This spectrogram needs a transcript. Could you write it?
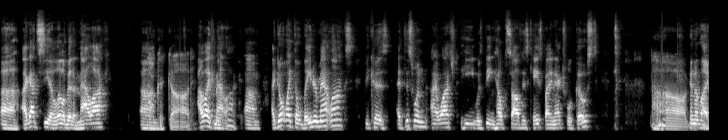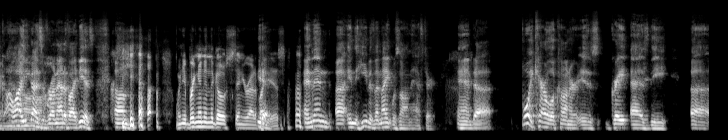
uh, I got to see a little bit of Matlock. oh, Um, good God. I like Matlock. Um, I don't like the later Matlocks because at this one I watched, he was being helped solve his case by an actual ghost, Oh, and I'm like, oh wow, you guys have run out of ideas. Um, yeah. When you're bringing in the ghosts, and you're out of Yeah. ideas. and then uh, in the heat of the night was on after, and uh, boy, Carroll O'Connor is great as the uh,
